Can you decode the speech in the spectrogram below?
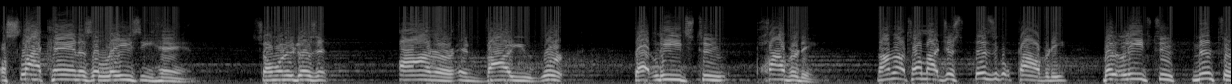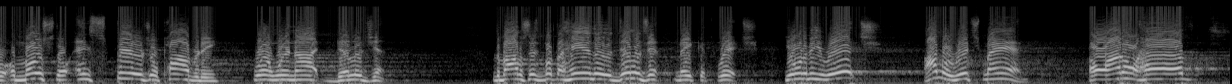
A slack hand is a lazy hand, someone who doesn't honor and value work. That leads to poverty. Now, I'm not talking about just physical poverty, but it leads to mental, emotional, and spiritual poverty where we're not diligent. The Bible says, But the hand of the diligent maketh rich. You want to be rich? I'm a rich man. Oh, I don't have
